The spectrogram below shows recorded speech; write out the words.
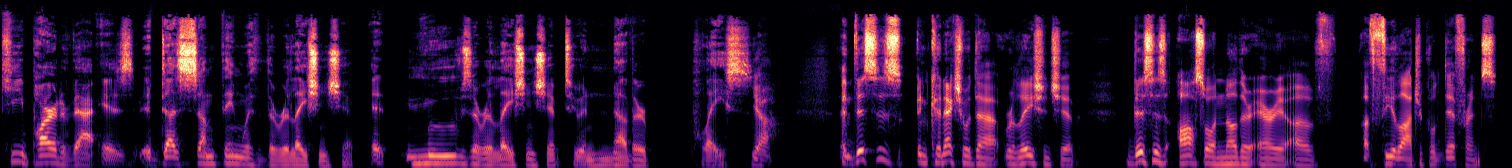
key part of that is it does something with the relationship. It moves a relationship to another place. Yeah. And this is in connection with that relationship. This is also another area of, of theological difference.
